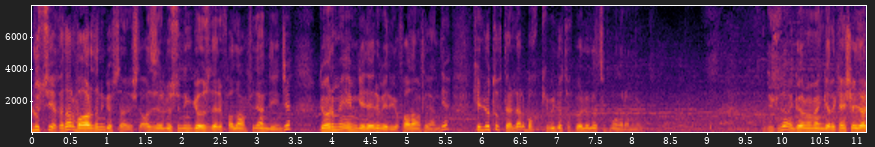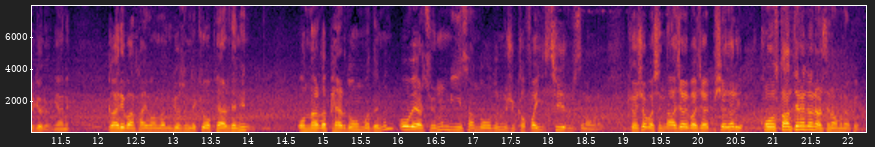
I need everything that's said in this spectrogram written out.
Lucy'ye kadar vardığını gösteriyor işte Azize Lucy'nin gözleri falan filan deyince görme imgeleri veriyor falan filan diye. Ki lütuf derler bak gibi lütuf böyle lütuf mu olur amına? Düşünsene görmemen gereken şeyler görüyorsun yani gariban hayvanların gözündeki o perdenin onlarda perde olmadığının o versiyonun bir insanda olduğunu düşün. Kafayı sıyırırsın amına. Köşe başında acayip acayip bir şeyler Konstantine dönersin amına koyayım.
